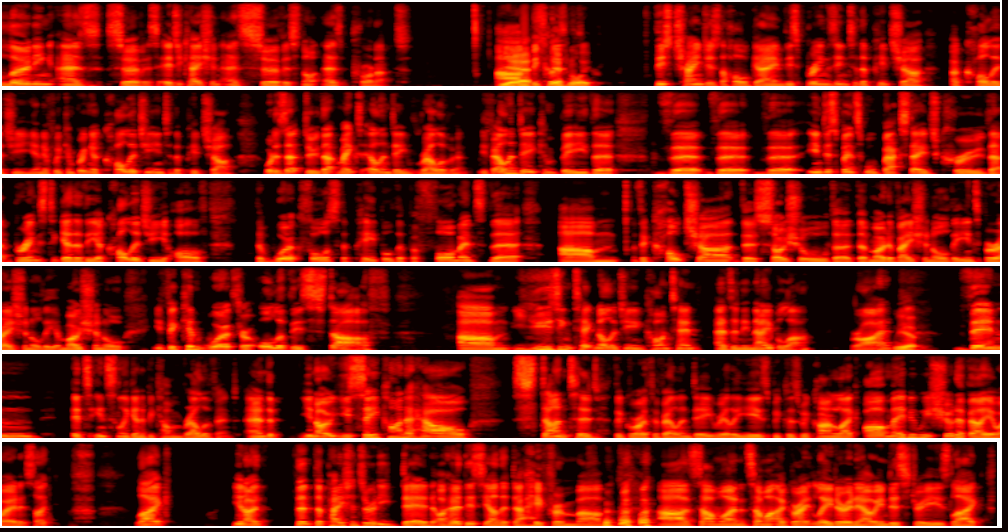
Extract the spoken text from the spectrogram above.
learning as service, education as service, not as product. Um, yes, because definitely. This changes the whole game. This brings into the picture ecology, and if we can bring ecology into the picture, what does that do? That makes L and D relevant. If L and D can be the the the the indispensable backstage crew that brings together the ecology of the workforce, the people, the performance, the um, the culture, the social, the the motivational, the inspirational, the emotional. If it can work through all of this stuff, um, using technology and content as an enabler, right? Yeah. Then it's instantly going to become relevant. And the you know you see kind of how stunted the growth of L and D really is because we're kind of like, oh, maybe we should evaluate. It's like, like you know, the, the patient's already dead. I heard this the other day from um, uh, someone, someone, a great leader in our industry is like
